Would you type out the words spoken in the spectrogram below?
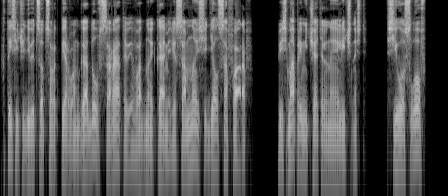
В 1941 году в Саратове в одной камере со мной сидел Сафаров. Весьма примечательная личность. С его слов,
